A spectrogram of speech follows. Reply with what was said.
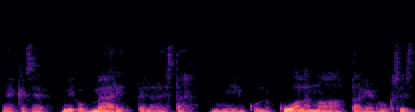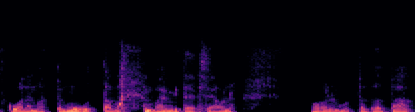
ehkä se niin kuin määrittelee sitä niin kuin kuolemaa tai onko se sitten kuolemattomuutta vai, vai mitä se on, on. mutta tota,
